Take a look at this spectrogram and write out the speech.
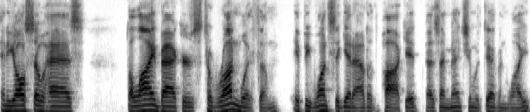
and he also has the linebackers to run with him if he wants to get out of the pocket, as I mentioned with Devin White.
